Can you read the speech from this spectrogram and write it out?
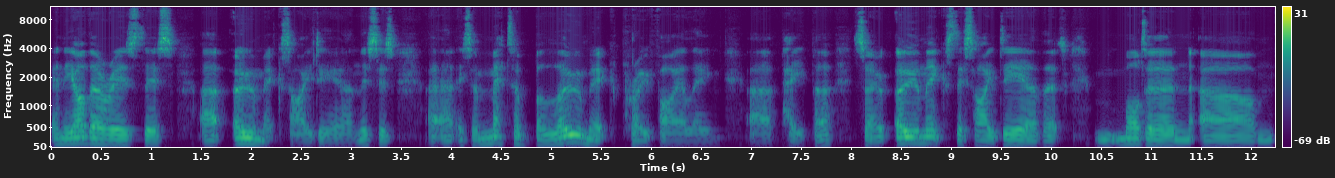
and the other is this uh, omics idea. And this is uh, it's a metabolomic profiling uh, paper. So omics, this idea that modern um,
